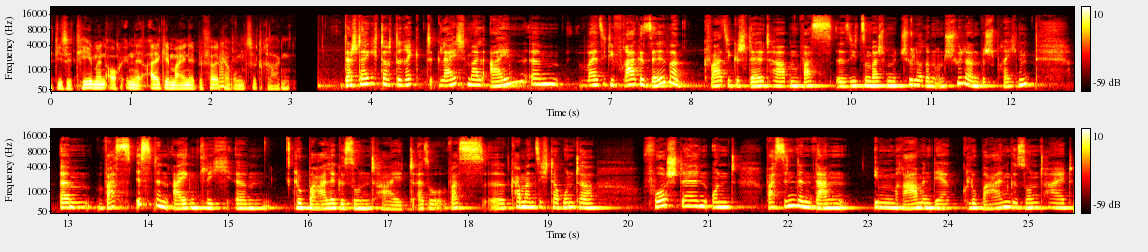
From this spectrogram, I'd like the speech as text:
diese Themen auch in eine allgemeine Bevölkerung zu tragen. Da steige ich doch direkt gleich mal ein, ähm, weil Sie die Frage selber quasi gestellt haben, was äh, Sie zum Beispiel mit Schülerinnen und Schülern besprechen. Ähm, was ist denn eigentlich ähm, globale Gesundheit? Also was äh, kann man sich darunter vorstellen und was sind denn dann im Rahmen der globalen Gesundheit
